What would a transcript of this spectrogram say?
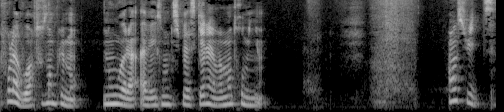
pour l'avoir tout simplement. Donc voilà, avec son petit Pascal, elle est vraiment trop mignon. Ensuite,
